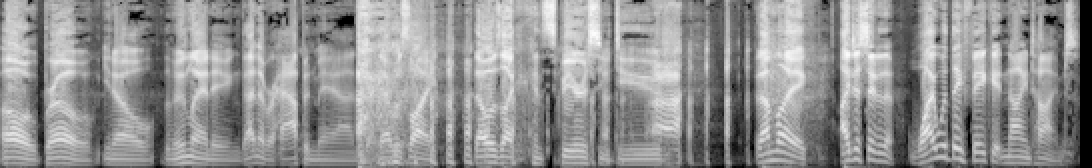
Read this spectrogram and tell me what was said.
"Oh, bro, you know the moon landing that never happened, man. That was like that was like a conspiracy, dude." And I'm like, I just say to them, "Why would they fake it nine times?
